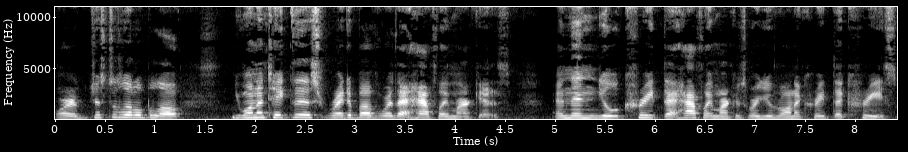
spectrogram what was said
or just a little below. You want to take this right above where that halfway mark is. And then you'll create that halfway mark is where you want to create that crease.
